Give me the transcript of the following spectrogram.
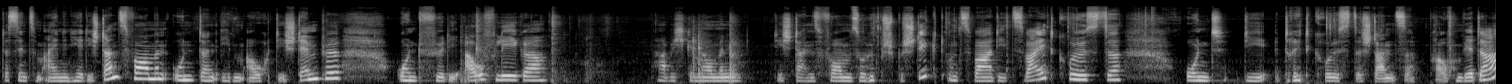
Das sind zum einen hier die Stanzformen und dann eben auch die Stempel. Und für die Aufleger habe ich genommen die Stanzform so hübsch bestickt und zwar die zweitgrößte und die drittgrößte Stanze brauchen wir da.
